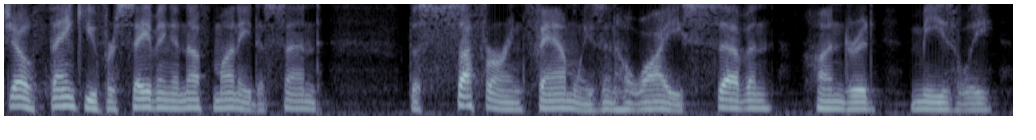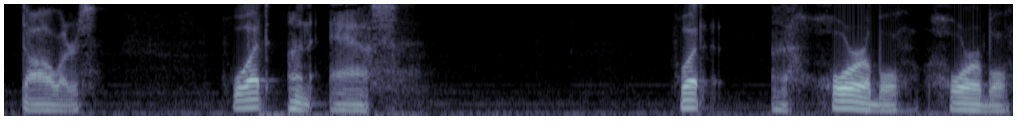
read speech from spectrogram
Joe, thank you for saving enough money to send the suffering families in Hawaii 700 measly dollars. What an ass. What a horrible, horrible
